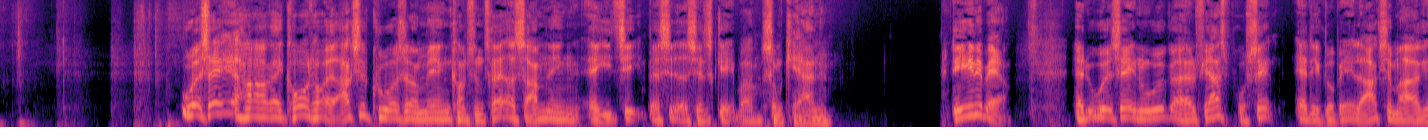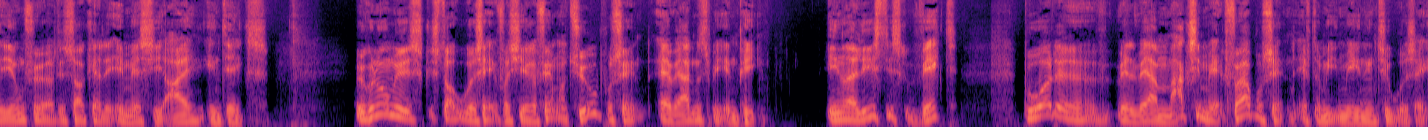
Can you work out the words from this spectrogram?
USA har rekordhøje aktiekurser med en koncentreret samling af IT-baserede selskaber som kerne. Det indebærer, at USA nu udgør 70 procent af det globale aktiemarked, jævnfører det såkaldte MSCI-indeks. Økonomisk står USA for ca. 25 procent af verdens BNP. En realistisk vægt burde vel være maksimalt 40 procent, efter min mening, til USA.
